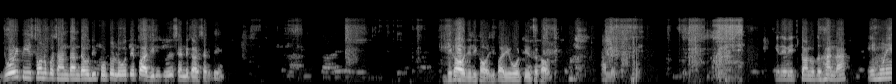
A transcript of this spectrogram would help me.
ਜੋ ਵੀ ਪੀਸ ਤੁਹਾਨੂੰ ਪਸੰਦ ਆਂਦਾ ਉਹਦੀ ਫੋਟੋ ਲਓ ਤੇ ਭਾਜੀ ਨੂੰ ਤੁਸੀਂ ਸੈਂਡ ਕਰ ਸਕਦੇ ਹੋ। ਦਿਖਾਓ ਜੀ ਦਿਖਾਓ ਜੀ ਭਾਜੀ ਹੋਰ ਚੀਜ਼ ਦਿਖਾਓ ਜੀ। ਇਹਦੇ ਵਿੱਚ ਤੁਹਾਨੂੰ ਦਿਖਾਣਾ ਇਹ ਹੁਣੇ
